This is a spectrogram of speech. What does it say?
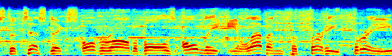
statistics. Overall, the Bulls only 11 for 33.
